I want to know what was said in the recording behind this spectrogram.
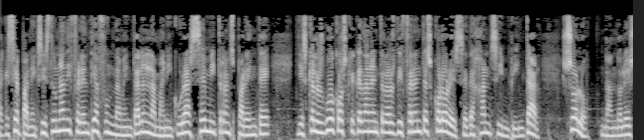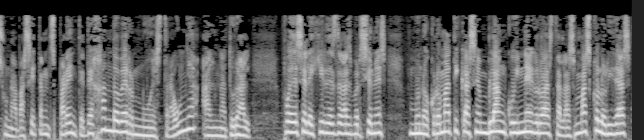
Para que sepan, existe una diferencia fundamental en la manicura semi-transparente y es que los huecos que quedan entre los diferentes colores se dejan sin pintar, solo dándoles una base transparente, dejando ver nuestra uña al natural. Puedes elegir desde las versiones monocromáticas en blanco y negro hasta las más coloridas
